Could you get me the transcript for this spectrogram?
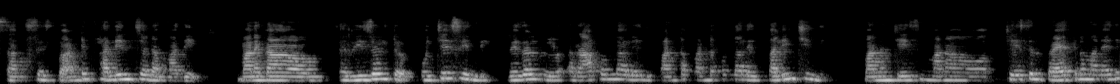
సక్సెస్తో అంటే ఫలించడం అది. మనకు ఆ రిజల్ట్ వచ్చేసింది. రిజల్ట్ రాకుండా లేదు పంట పండకుండా లేదు ఫలించింది. మనం చేసి మన చేసిన ప్రయత్నం అనేది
